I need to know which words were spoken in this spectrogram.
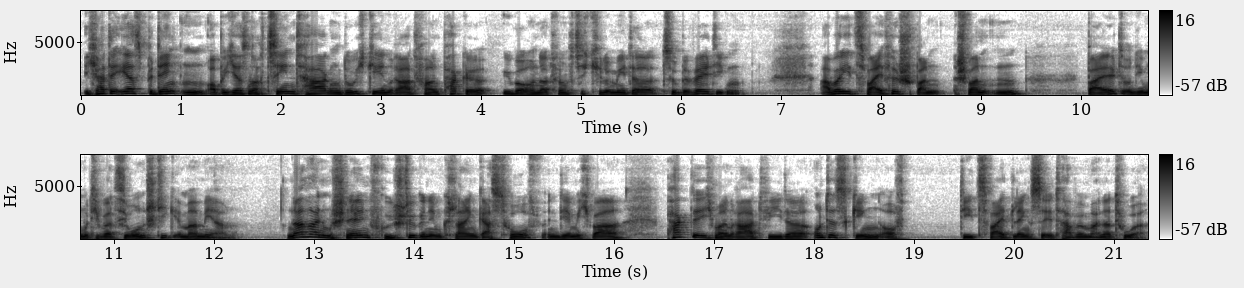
Ich hatte erst Bedenken, ob ich es nach 10 Tagen durchgehend Radfahren packe, über 150 Kilometer zu bewältigen. Aber die Zweifel schwanden bald und die Motivation stieg immer mehr. Nach einem schnellen Frühstück in dem kleinen Gasthof, in dem ich war, packte ich mein Rad wieder und es ging auf die zweitlängste Etappe meiner Tour.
